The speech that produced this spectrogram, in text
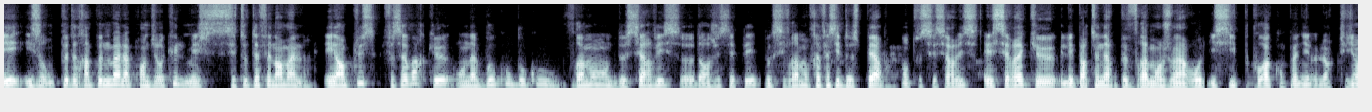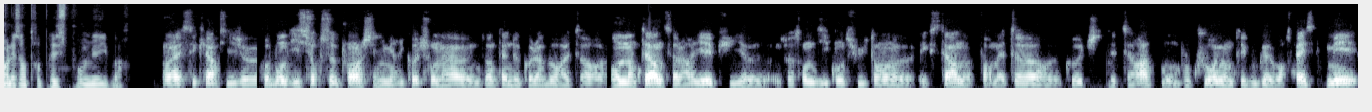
Et ils ont peut-être un peu de mal à prendre du recul, mais c'est tout à fait normal. Et en plus, il faut savoir qu'on a beaucoup, beaucoup vraiment de services euh, dans GCP. Donc, c'est vraiment très facile de se perdre dans tous ces services. Et c'est vrai que les partenaires peuvent vraiment jouer un rôle ici pour accompagner leurs clients, les entreprises, pour mieux y voir. Ouais, c'est clair. Si je rebondis sur ce point, chez Numéricoach, on a une vingtaine de collaborateurs euh, en interne, salariés, puis 70 euh, consultants euh, externes, formateurs, coachs, etc. Bon, beaucoup orientés Google Workspace. Mais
